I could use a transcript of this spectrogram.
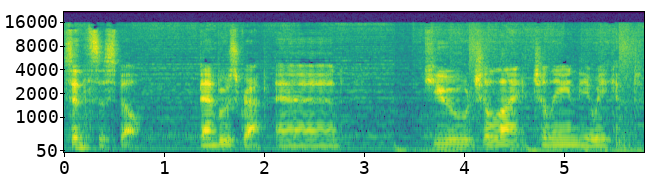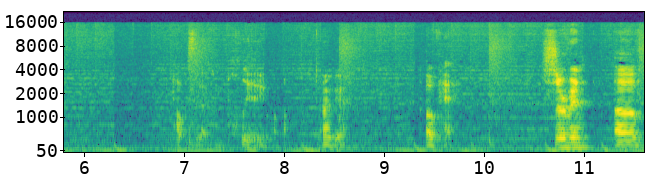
Synthesis Spell. Bamboo Scrap. And Q Chilean the Awakened. Probably that completely wrong. Okay. Okay. Servant of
